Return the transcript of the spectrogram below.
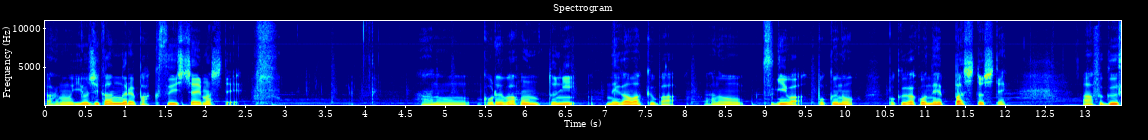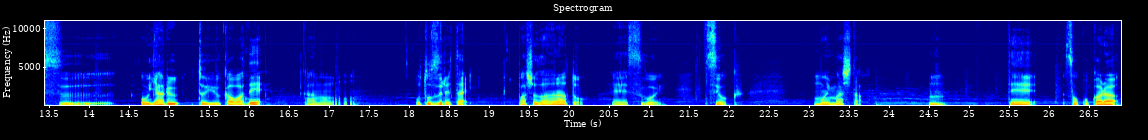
あの4時間ぐらい爆睡しちゃいまして。あのこれは本当に願わくばあの次は僕の僕がこう熱波師としてアフグースをやるという側であの訪れたい場所だなと、えー、すごい強く思いました。うん。でそこから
